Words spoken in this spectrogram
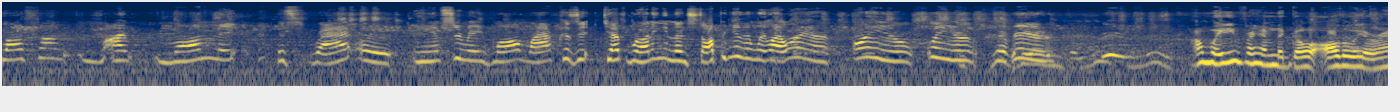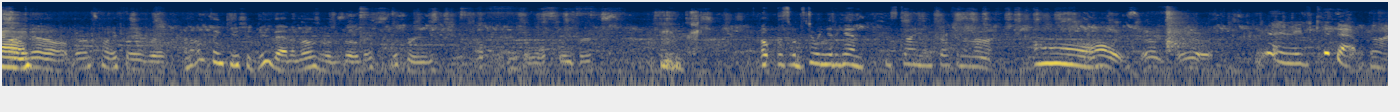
last time my mom made this rat or hamster made mom laugh because it kept running and then stopping and then went like. I'm waiting for him to go all the way around. I know, that's my favorite. I don't think you should do that in those ones though. They're slippery. Oh, there's a little sleeper. oh, this one's doing it again. He's tying himself in a knot. Oh, Oh, it's so cute. Yeah, and they did that guy.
